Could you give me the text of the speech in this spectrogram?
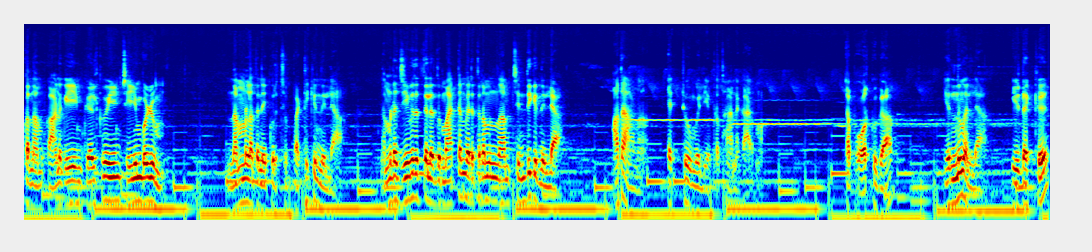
ഒക്കെ നാം കാണുകയും കേൾക്കുകയും ചെയ്യുമ്പോഴും നമ്മളതിനെക്കുറിച്ച് പഠിക്കുന്നില്ല. നമ്മുടെ ജീവിതത്തിൽ അത് മാറ്റം വരുത്തണമെന്ന് നാം ചിന്തിക്കുന്നില്ല. അതാണ് ഏറ്റവും വലിയ പ്രധാന കാരണം. അപ്പോൾ ഓർക്കുക എന്നുമല്ല ഇടയ്ക്ക്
